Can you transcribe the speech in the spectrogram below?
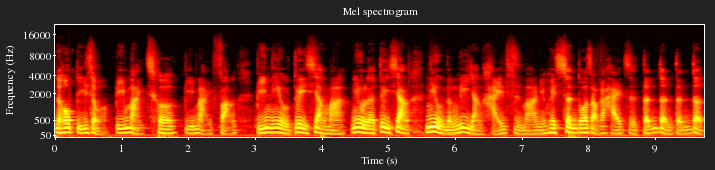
然后比什么？比买车，比买房，比你有对象吗？你有了对象，你有能力养孩子吗？你会生多少个孩子？等等等等。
